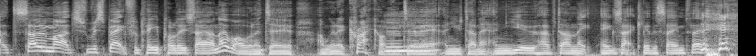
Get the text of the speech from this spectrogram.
got so much respect for people who say, I know what I want to do. I'm going to crack on and Mm-hmm. do it, and you've done it, and you have done it exactly the same thing.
